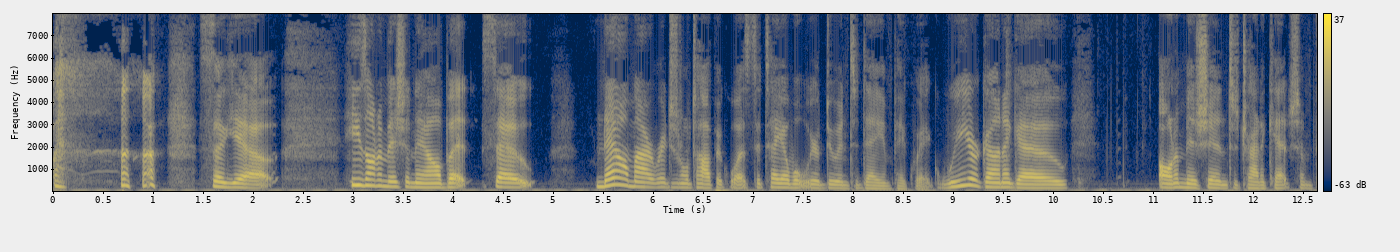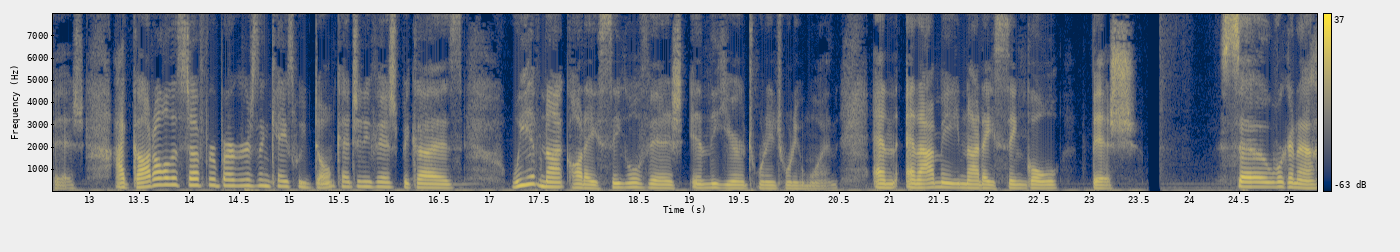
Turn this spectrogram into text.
so yeah, he's on a mission now, but so now my original topic was to tell you what we're doing today in Pickwick. We are going to go on a mission to try to catch some fish. I got all the stuff for burgers in case we don't catch any fish because we have not caught a single fish in the year 2021. And and I mean not a single fish. So we're gonna,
